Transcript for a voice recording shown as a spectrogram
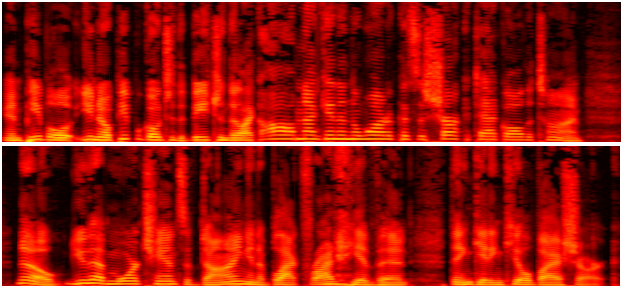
And people, you know, people go to the beach and they're like, "Oh, I'm not getting in the water because it's a shark attack all the time." No, you have more chance of dying in a Black Friday event than getting killed by a shark.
